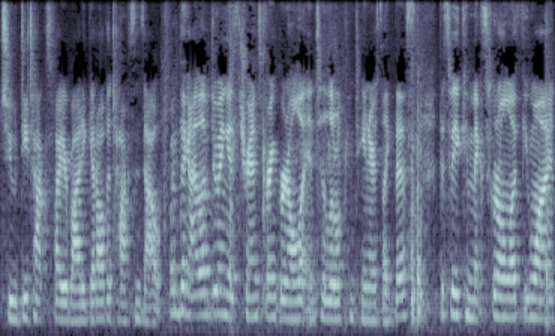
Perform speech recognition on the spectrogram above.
to detoxify your body, get all the toxins out. One thing I love doing is transferring granola into little containers like this. This way you can mix granola if you want.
